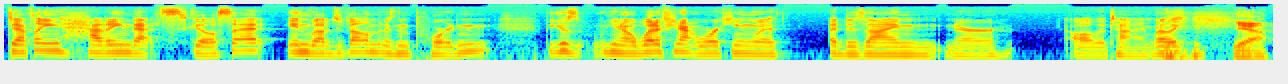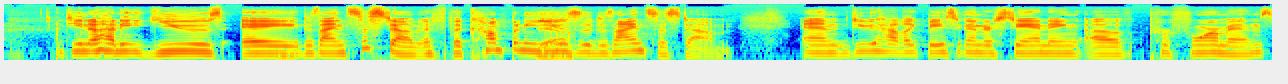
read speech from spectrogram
definitely having that skill set in web development is important because you know what if you're not working with a designer all the time or like Yeah. do you know how to use a design system if the company Yeah. uses a design system and do you have like basic understanding of performance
